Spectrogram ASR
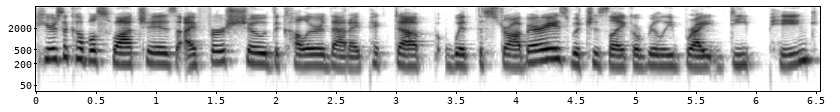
here's a couple swatches. I first showed the color that I picked up with the strawberries, which is like a really bright, deep pink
